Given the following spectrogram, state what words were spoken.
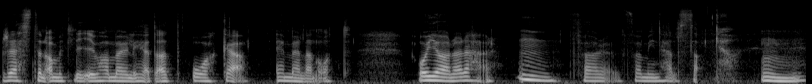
resten av mitt liv ha möjlighet att åka emellanåt. Och göra det här Mm. för, för min hälsa. Mm.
